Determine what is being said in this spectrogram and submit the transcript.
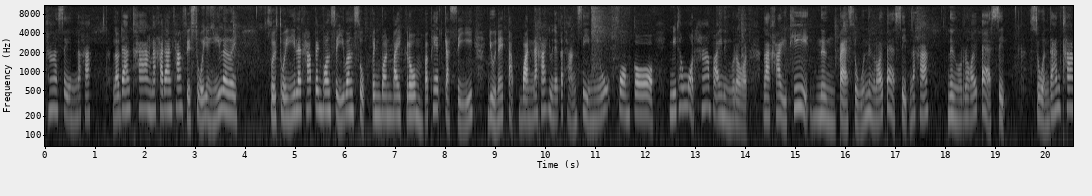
15 เซนนะคะ แล้วด้านข้างนะคะ ด้านข้างสวยๆอย่างนี้เลย สวยๆอย่างนี้เลยค่ะเป็นบอลสีวันศุกร์เป็นบอลใบกลม ประเภทกัดสีอยู่ในตับวันนะคะ อยู่ในกระถาง 4 นิ้ว ฟอร์มกอ มีทั้งหมด 5 ใบ 1 หลอด ราคาอยู่ที่ 180 180 นะคะ 180 ส่วนด้านข้าง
